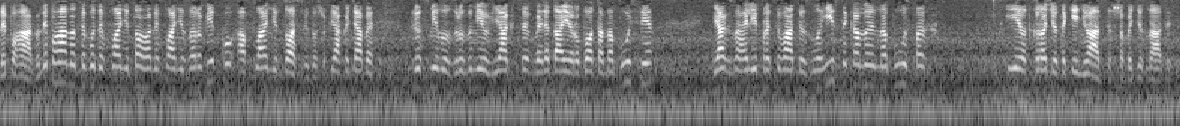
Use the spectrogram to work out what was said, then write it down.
непогано. Непогано це буде в плані того, не в плані заробітку, а в плані досвіду, щоб я хоча б плюс-мінус зрозумів, як це виглядає робота на бусі, як взагалі працювати з логістиками на бусах. І от, коротше, такі нюанси, щоб дізнатись.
